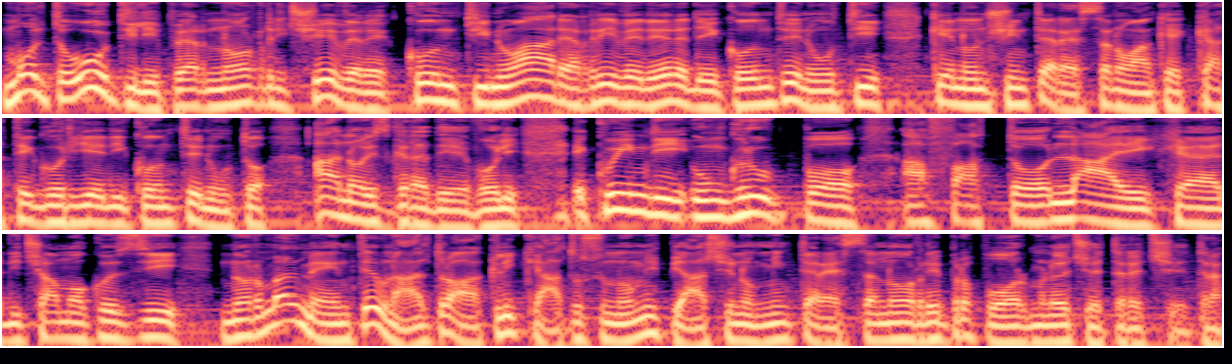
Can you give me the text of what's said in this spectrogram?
molto utili per non ricevere, continuare a rivedere dei contenuti che non ci interessano, anche categorie di contenuto a noi sgradevoli. E quindi un gruppo ha fatto like, eh, diciamo così, normalmente, un altro ha cliccato su non mi piace piace, non mi interessa, non ripropormelo, eccetera, eccetera.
